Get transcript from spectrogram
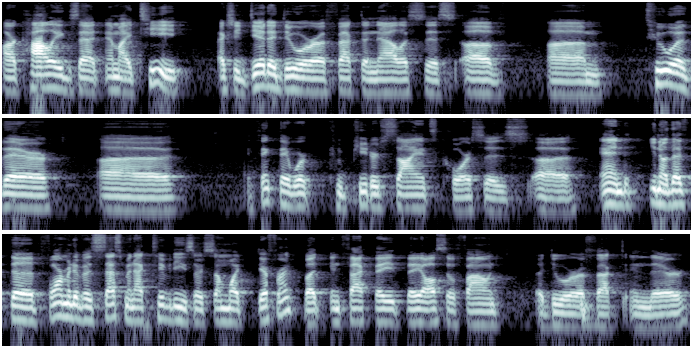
our colleagues at MIT actually did a doer effect analysis of um, two of their, uh, I think they were computer science courses. Uh, and you know, the, the formative assessment activities are somewhat different, but in fact, they, they also found a doer effect in their,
